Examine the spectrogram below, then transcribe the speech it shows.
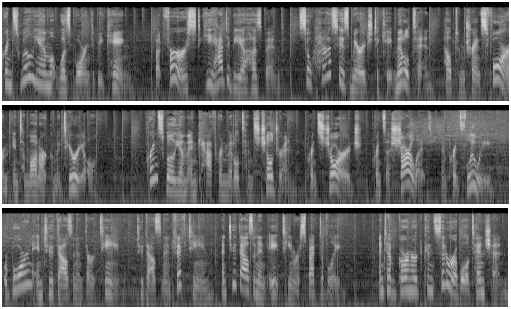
Prince William was born to be king, but first he had to be a husband. So, has his marriage to Kate Middleton helped him transform into monarch material? Prince William and Catherine Middleton's children, Prince George, Princess Charlotte, and Prince Louis, were born in 2013, 2015, and 2018, respectively, and have garnered considerable attention.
